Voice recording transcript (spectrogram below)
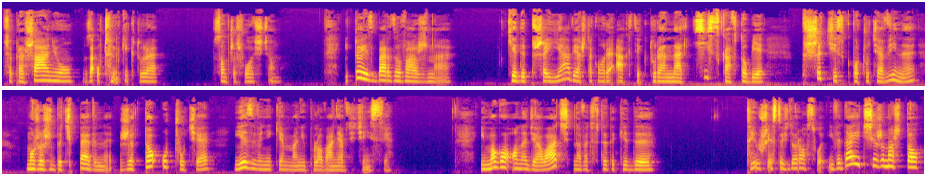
przepraszaniu za uczynki, które są przeszłością. I to jest bardzo ważne, kiedy przejawiasz taką reakcję, która naciska w tobie przycisk poczucia winy, możesz być pewny, że to uczucie jest wynikiem manipulowania w dzieciństwie. I mogą one działać nawet wtedy, kiedy ty już jesteś dorosły i wydaje ci się, że masz to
